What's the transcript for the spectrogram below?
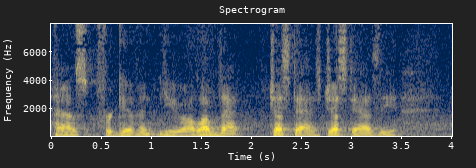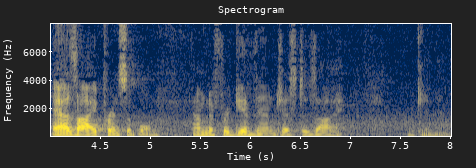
has forgiven you. I love that. Just as, just as, the as I principle. I'm to forgive them just as I forgive them.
